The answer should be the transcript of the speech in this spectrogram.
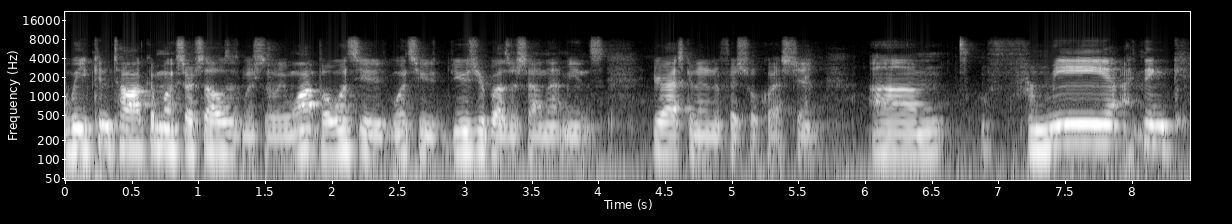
we can talk amongst ourselves as much as we want, but once you once you use your buzzer sound, that means you're asking an official question. Um, for me, I think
